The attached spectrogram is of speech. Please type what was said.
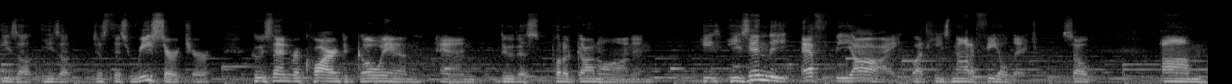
He's a he's a just this researcher who's then required to go in and do this, put a gun on, and he's he's in the FBI, but he's not a field agent. So, um,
